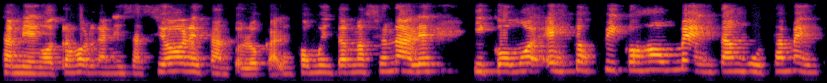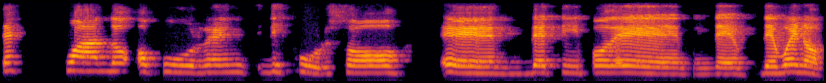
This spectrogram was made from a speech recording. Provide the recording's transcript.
también otras organizaciones, tanto locales como internacionales, y cómo estos picos aumentan justamente cuando ocurren discursos eh, de tipo de, de, bueno,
